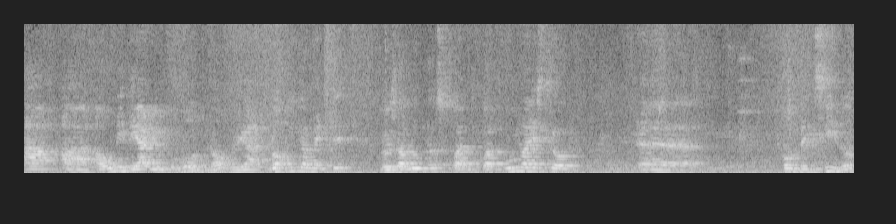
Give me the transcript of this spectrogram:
a, a, un ideario común, ¿no? lógicamente, los alumnos, cuando, un maestro eh, convencido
